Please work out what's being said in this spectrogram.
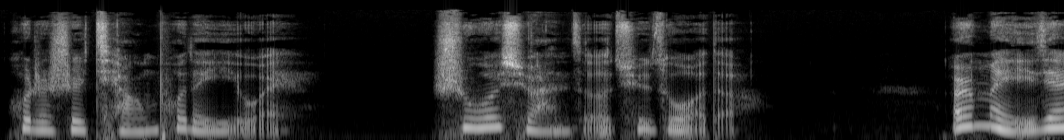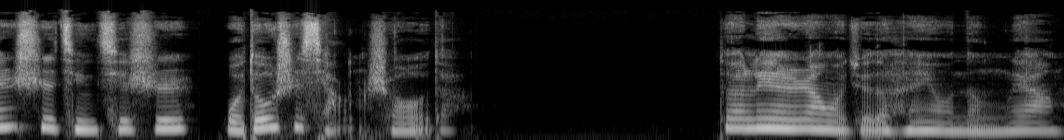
或者是强迫的意味，是我选择去做的。而每一件事情，其实我都是享受的。锻炼让我觉得很有能量、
